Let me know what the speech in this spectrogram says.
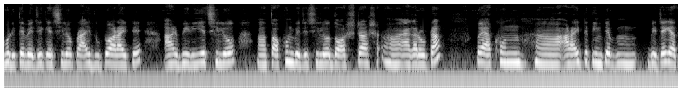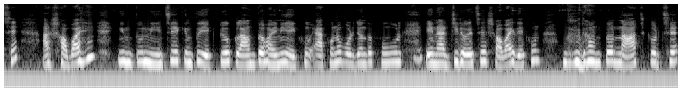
ঘড়িতে বেজে গেছিল প্রায় দুটো আড়াইটে, আর বেরিয়েছিল তখন বেজেছিল দশটা এগারোটা। তো এখন আড়াইটে, তিনটে বেজে গেছে। আর সবাই কিন্তু নিচে কিন্তু একটুও ক্লান্ত হয়নি। এখন- এখনও পর্যন্ত ফুল এনার্জি রয়েছে। সবাই দেখুন দুর্দান্ত নাচ করছে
